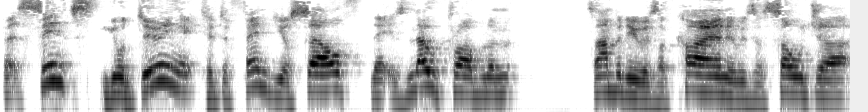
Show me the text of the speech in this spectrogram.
but since you're doing it to defend yourself, there is no problem. Somebody who is a Kayan, who is a soldier,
